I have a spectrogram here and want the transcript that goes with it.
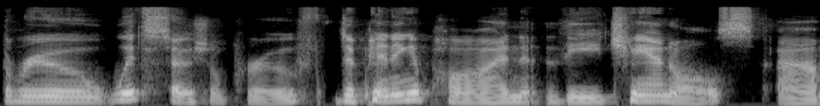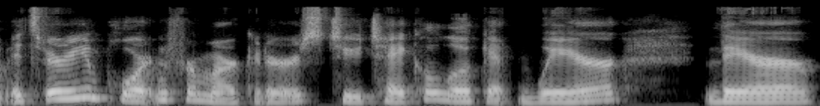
through with social proof depending upon the channels um, it's very important for marketers to take a look at where their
